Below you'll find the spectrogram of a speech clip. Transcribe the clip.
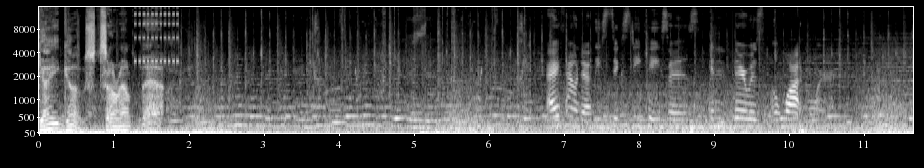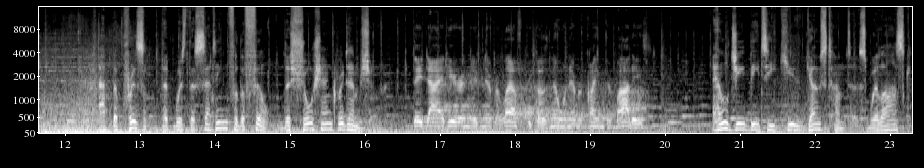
Gay ghosts are out there. I found at least 60 cases, and there was a lot more. At the prison that was the setting for the film The Shawshank Redemption, They died here and they've never left because no one ever claimed their bodies. LGBTQ ghost hunters will ask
